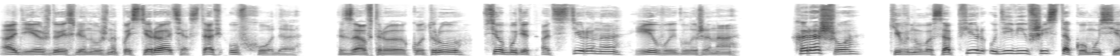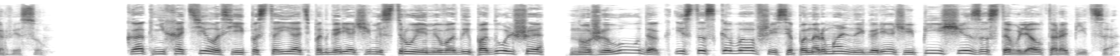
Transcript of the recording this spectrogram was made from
«Одежду, если нужно постирать, оставь у входа. Завтра к утру все будет отстирано и выглажено». «Хорошо», — кивнула Сапфир, удивившись такому сервису. Как не хотелось ей постоять под горячими струями воды подольше, но желудок, истосковавшийся по нормальной горячей пище, заставлял торопиться.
